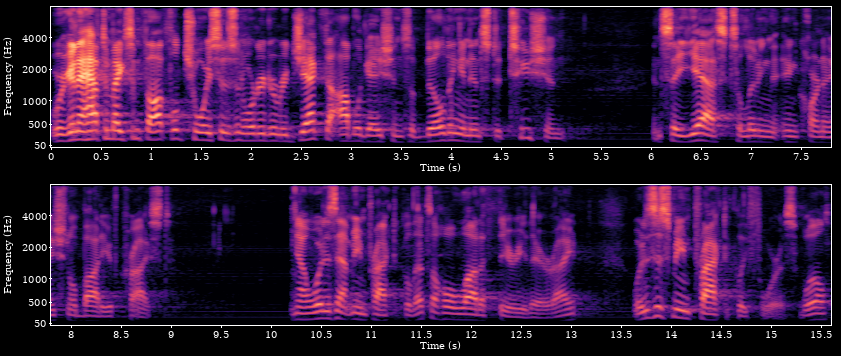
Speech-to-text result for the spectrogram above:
We're going to have to make some thoughtful choices in order to reject the obligations of building an institution and say yes to living the incarnational body of Christ. Now, what does that mean practical? That's a whole lot of theory there, right? What does this mean practically for us? Well,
